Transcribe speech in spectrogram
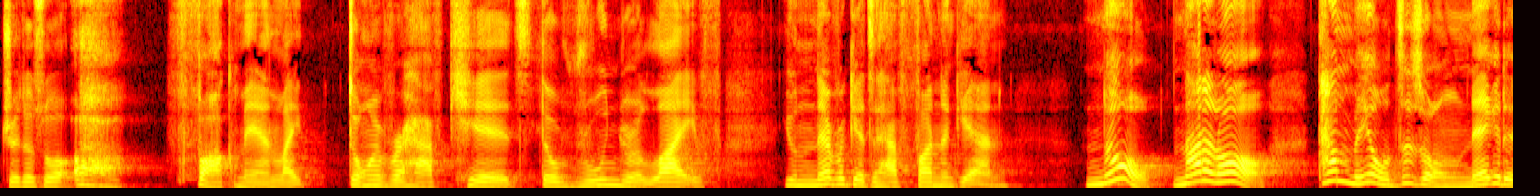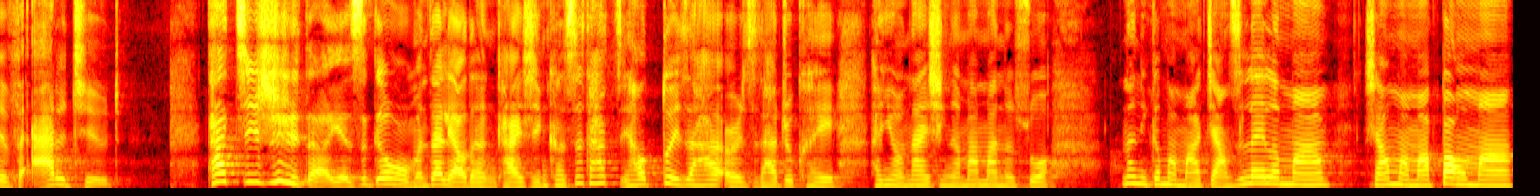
觉得说，哦，fuck man，like don't ever have kids，they'll ruin your life，you'll never get to have fun again。No, not at all. 他没有这种 negative attitude。他继续的也是跟我们在聊得很开心。可是他只要对着他的儿子，他就可以很有耐心的慢慢的说：“那你跟妈妈讲是累了吗？想要妈妈抱吗？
